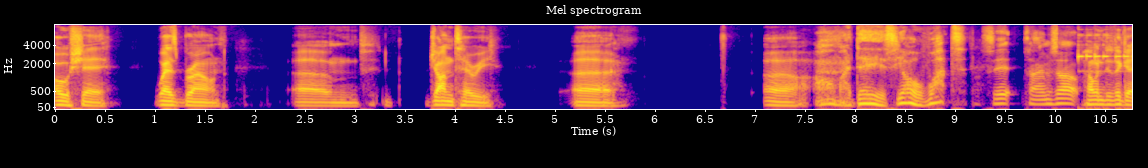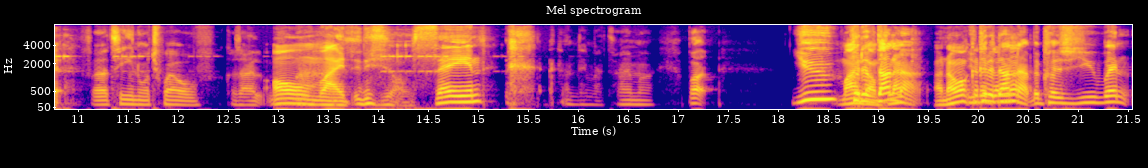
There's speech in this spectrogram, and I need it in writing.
O'Shea, Wes Brown, um, John Terry. Uh, oh my days, yo, what? That's it. Time's up. How many did I get? Thirteen or twelve. Because I Oh my! This is what I'm saying. My timer. But you could have done blank. that. I know I You could have done, that. because you went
